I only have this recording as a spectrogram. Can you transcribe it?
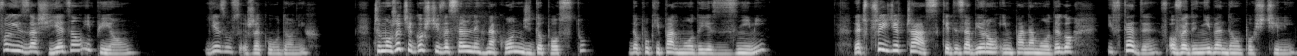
Twoi zaś jedzą i piją. Jezus rzekł do nich: Czy możecie gości weselnych nakłonić do postu, dopóki pan młody jest z nimi? Lecz przyjdzie czas, kiedy zabiorą im pana młodego, i wtedy w owe dni będą pościli.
